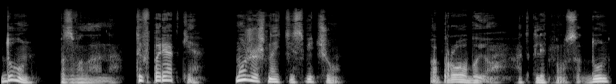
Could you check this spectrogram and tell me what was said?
«Дун», — позвала она, — «ты в порядке? Можешь найти свечу?» «Попробую», — откликнулся Дун,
